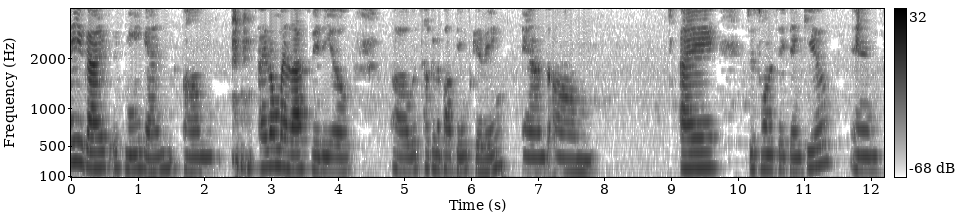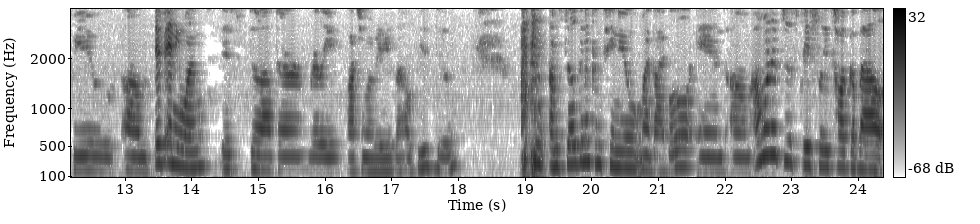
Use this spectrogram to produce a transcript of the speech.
Hey you guys, it's me again. Um, I know my last video uh, was talking about Thanksgiving and um, I just want to say thank you and for you, um, if anyone is still out there really watching my videos, I hope you do. I'm still going to continue my Bible and um, I want to just basically talk about,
